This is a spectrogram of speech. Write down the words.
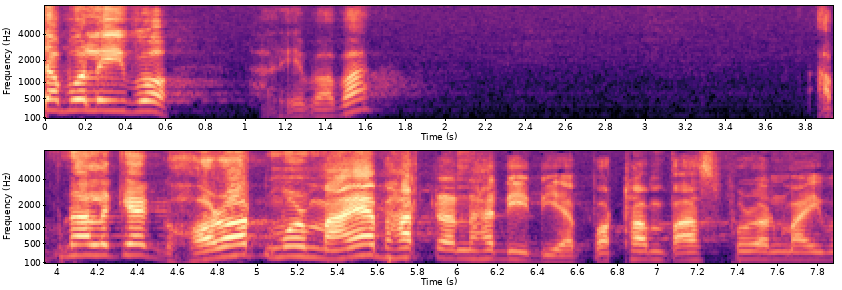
যাব লাগিব। আৰে বাবা আপোনালোকে ঘৰত মোৰ মায়ে ভাত ৰন্ধা দি দিয়ে। প্ৰথম পাঁচফোৰণ মাৰিব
